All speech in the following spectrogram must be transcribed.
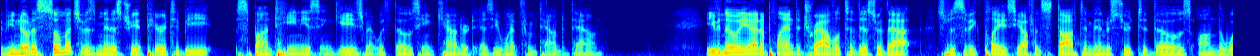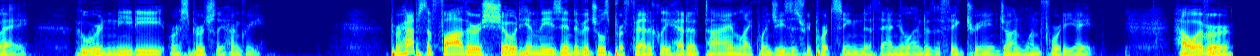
if you notice, so much of his ministry appeared to be spontaneous engagement with those he encountered as he went from town to town. Even though he had a plan to travel to this or that specific place, he often stopped and ministered to those on the way who were needy or spiritually hungry. Perhaps the Father showed him these individuals prophetically ahead of time, like when Jesus reports seeing Nathanael under the fig tree in John 148. However,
